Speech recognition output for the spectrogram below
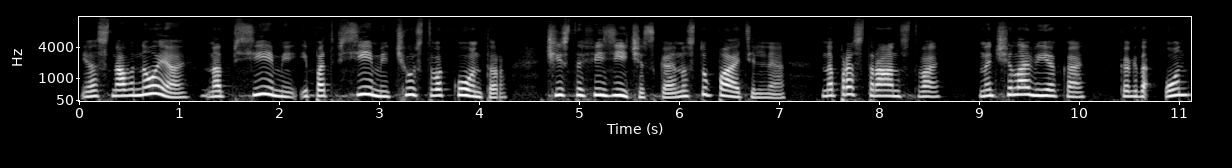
и основное над всеми и под всеми чувство контур, чисто физическое, наступательное, на пространство, на человека, когда он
